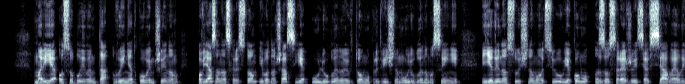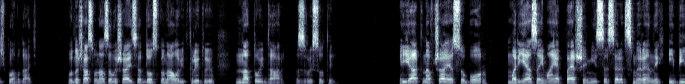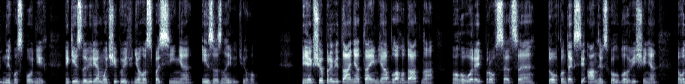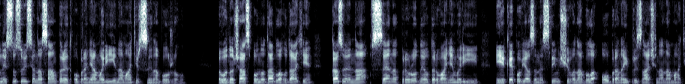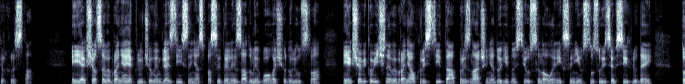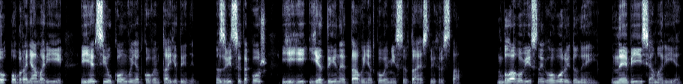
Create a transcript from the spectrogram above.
Марія особливим та винятковим чином пов'язана з Христом і водночас є улюбленою в тому предвічному улюбленому сині, єдиносущному Отцю, в якому зосереджується вся велич благодаті. Водночас вона залишається досконало відкритою на той дар з висоти. Як навчає собор, Марія займає перше місце серед смиренних і бідних Господніх, які з довір'ям очікують в нього спасіння і зазнають його. Якщо привітання та ім'я благодатна говорять про все це, то в контексті ангельського благовіщення вони стосуються насамперед обрання Марії на матір Сина Божого. Водночас повнота благодаті вказує на все надприродне обдарування Марії, яке пов'язане з тим, що вона була обрана і призначена на матір Христа. І якщо це вибрання є ключовим для здійснення спасительних задумів Бога щодо людства, і якщо віковічне вибрання в Христі та призначення до гідності усиновлених синів стосується всіх людей, то обрання Марії є цілком винятковим та єдиним. Звідси також її єдине та виняткове місце в таїнстві Христа. Благовісник говорить до неї Не бійся, Марія,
